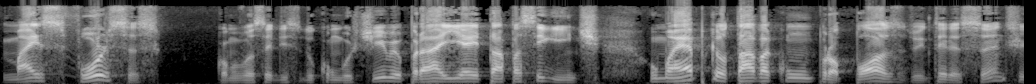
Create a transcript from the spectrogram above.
mais forças, como você disse, do combustível para ir à etapa seguinte. Uma época eu estava com um propósito interessante,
